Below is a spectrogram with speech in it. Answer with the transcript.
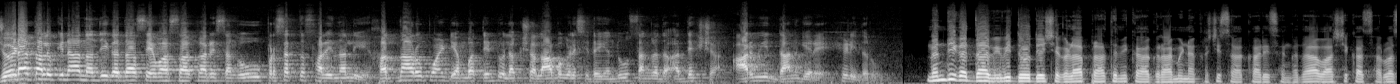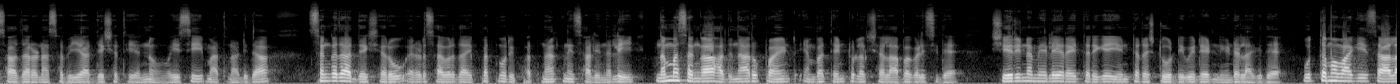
ಜೊಯ್ಡಾ ತಾಲೂಕಿನ ನಂದಿಗದ್ದ ಸೇವಾ ಸಹಕಾರಿ ಸಂಘವು ಪ್ರಸಕ್ತ ಸಾಲಿನಲ್ಲಿ ಹದಿನಾರು ಪಾಯಿಂಟ್ ಎಂಬತ್ತೆಂಟು ಲಕ್ಷ ಲಾಭ ಗಳಿಸಿದೆ ಎಂದು ಸಂಘದ ಅಧ್ಯಕ್ಷ ಆರ್ ವಿ ದಾನ್ಗೆರೆ ಹೇಳಿದರು. ನಂದಿಗದ್ದ ವಿವಿಧೋದ್ದೇಶಗಳ ಪ್ರಾಥಮಿಕ ಗ್ರಾಮೀಣ ಕೃಷಿ ಸಹಕಾರಿ ಸಂಘದ ವಾರ್ಷಿಕ ಸರ್ವಸಾಧಾರಣ ಸಭೆಯ ಅಧ್ಯಕ್ಷತೆಯನ್ನು ವಹಿಸಿ ಮಾತನಾಡಿದ ಸಂಘದ ಅಧ್ಯಕ್ಷರು ಎರಡು ಸಾವಿರದ ಇಪ್ಪತ್ತ್ಮೂರು ಇಪ್ಪತ್ನಾಲ್ಕನೇ ಸಾಲಿನಲ್ಲಿ ನಮ್ಮ ಸಂಘ ಹದಿನಾರು ಪಾಯಿಂಟ್ ಎಂಬತ್ತೆಂಟು ಲಕ್ಷ ಲಾಭ ಗಳಿಸಿದೆ. ಷೇರಿನ ಮೇಲೆ ರೈತರಿಗೆ ಎಂಟರಷ್ಟು ಡಿವಿಡೆಂಡ್ ನೀಡಲಾಗಿದೆ. ಉತ್ತಮವಾಗಿ ಸಾಲ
